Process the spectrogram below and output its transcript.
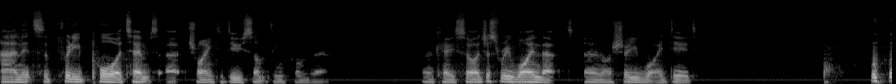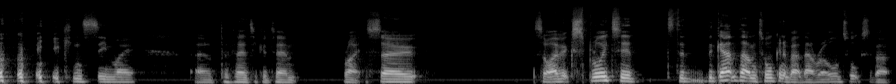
and it's a pretty poor attempt at trying to do something from there. Okay, so I'll just rewind that and I'll show you what I did. you can see my uh, pathetic attempt. Right, so so I've exploited the, the gap that I'm talking about that Raoul talks about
